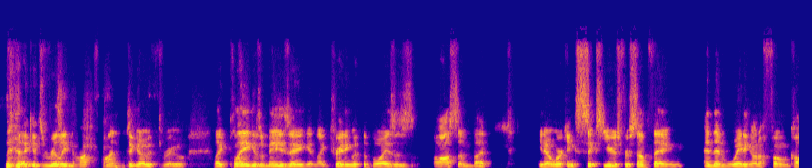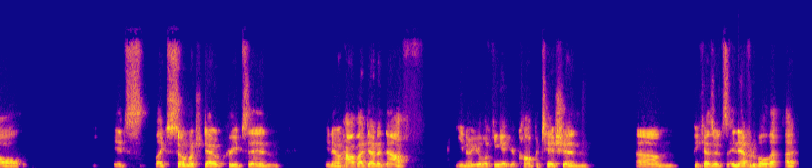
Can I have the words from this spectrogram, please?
like it's really not fun to go through. Like playing is amazing and like training with the boys is awesome, but you know, working 6 years for something and then waiting on a phone call it's like so much doubt creeps in. You know, have I done enough? You know, you're looking at your competition um because it's inevitable that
